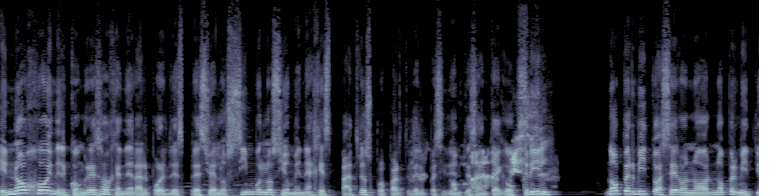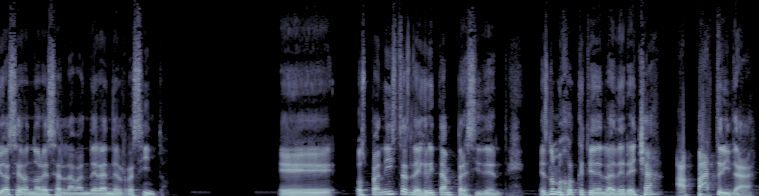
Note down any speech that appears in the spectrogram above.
Enojo en el Congreso General por el desprecio a los símbolos y homenajes patrios por parte del presidente Santiago Krill. No permito hacer honor, no permitió hacer honores a la bandera en el recinto. Eh, los panistas le gritan presidente. Es lo mejor que tiene la derecha. ¡Apátrida!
